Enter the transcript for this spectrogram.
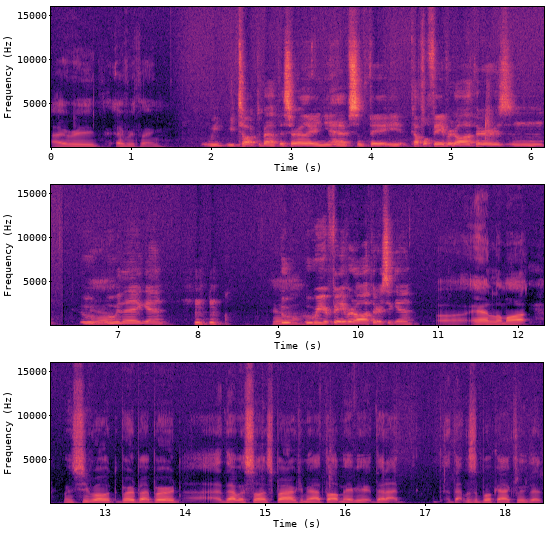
I read everything. We, we talked about this earlier, and you have some fa- a couple favorite authors, and who, Yeah. who were they again? Yeah. Who, who were your favorite authors again? uh, Anne Lamott, when she wrote Bird by Bird, uh, that was so inspiring to me. I thought maybe that I, that was a book actually that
